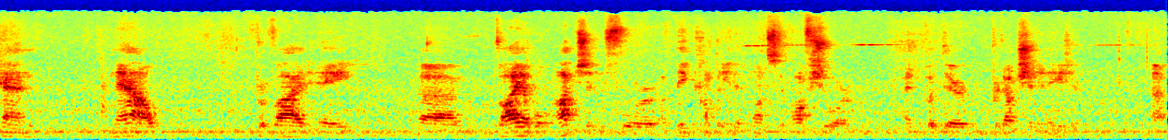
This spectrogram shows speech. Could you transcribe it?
can now provide a uh, viable option for a big company that wants to offshore and put their production in Asia. Uh,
